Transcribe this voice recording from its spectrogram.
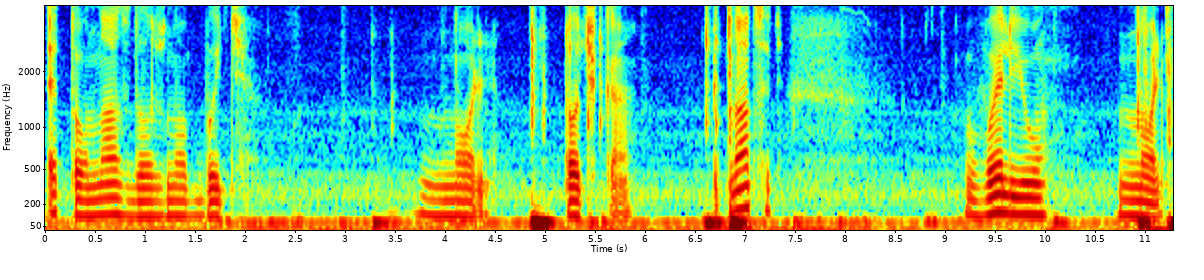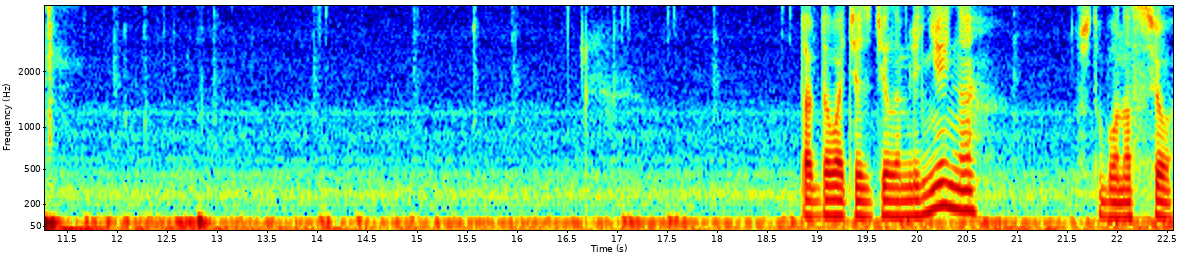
Это у нас должно быть 0.15 value 0. Так, давайте сделаем линейно, чтобы у нас все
